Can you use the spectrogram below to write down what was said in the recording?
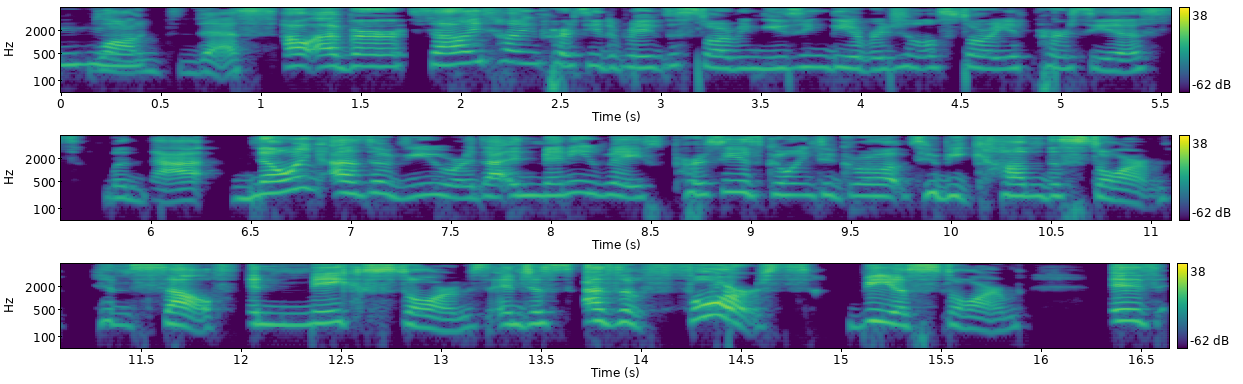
Mhm. blogged this. However, Sally telling Percy to brave the storm and using the original story of Perseus with that, knowing as a viewer that in many ways Percy is going to grow up to become the storm himself and make storms and just as a force be a storm is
